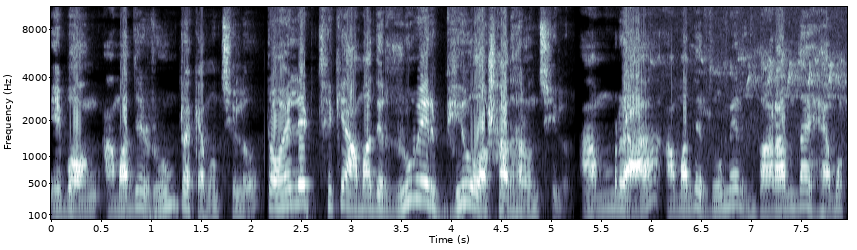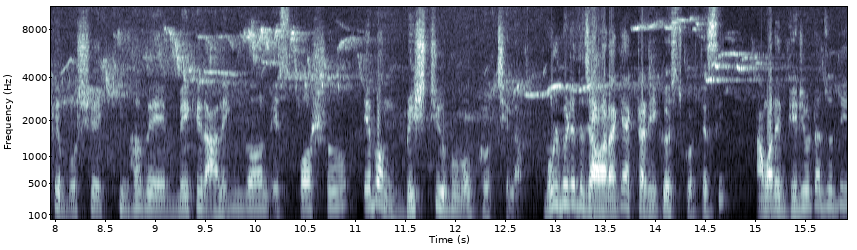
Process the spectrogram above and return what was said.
এবং আমাদের রুমটা কেমন ছিল। টয়লেট থেকে আমাদের রুমের ভিউ অসাধারণ ছিল। আমরা আমাদের রুমের বারান্দায় হ্যামকে বসে কীভাবে মেঘের আলিঙ্গন, স্পর্শ এবং বৃষ্টি উপভোগ করছিলাম। মূল ভিডিওতে যাওয়ার আগে একটা রিকোয়েস্ট করতেছি। আমার এই ভিডিওটা যদি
